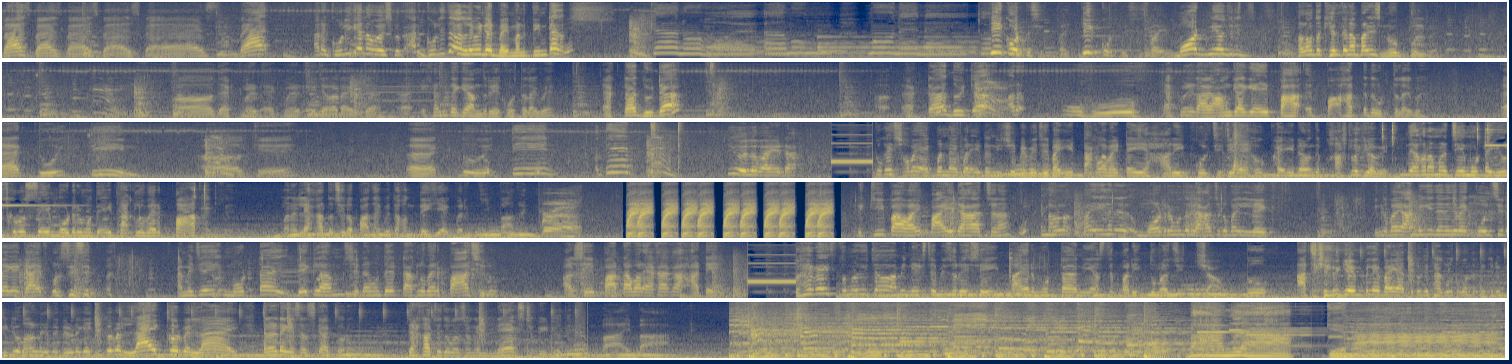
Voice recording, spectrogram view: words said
ব্যাস ব্যাস ব্যাস ব্যাস ব্যাস ব্যাস আরে গুলি কেন ওয়েস্ট করতে আরে গুলি তো আনলিমিটেড ভাই মানে তিনটা কেন হয় এমন মনে নেই তো কি করতেছিস ভাই? কি করতেছিস ভাই? মড নিয়েও যদি ভালো মতো খেলতে না পারিস? নুব বলবে। আহ, এক মিনিট এক মিনিট এই জায়গাটা একটা। আহ, এখান থেকে আমাদেরকে করতে লাগবে? একটা দুইটা। আহ, একটা দুইটা। আরে ওহো এক মিনিট আগে আমাকে আগে এই পাহাড় এই পাহাড়টাতে উঠতে লাগবে। এক দুই তিন। ওকে। এক দুই তিন। তিন। কি হইল ভাই এটা? তো গাইস সবাই একবার না একবার এটা নিশ্চয়ই ভেবেছে, ভাই এই টাকলা ভাইটা, এই হাড়ি কলছি যেটাই হোক, ভাই, এটার মধ্যে ফাঁসলো কীভাবে? কিন্তু এখন আমরা যে মোডটা ইউজ করব, সেই মোডের মধ্যে এই টাকলো ভাইয়ের পা থাকবে। মানে লেখা তো ছিল পা থাকবে, তখন দেখি একবার কি পা থাকবে। কি পা, ভাই? পাই দেখা যাচ্ছে না। আমি ভাবলাম, ভাই, এখানে মোডের মধ্যে লেখা ছিল, ভাই লেগ কিন্তু ভাই, আমি কি জানি যে, ভাই, কলসিটাকে গায়েব করছি আমি যেই মোডটা দেখলাম, সেটার মধ্যে টাকলু ভাইয়ের পা ছিল। আর সেই পাটা আবার একা একা হাঁটে। তো হ্যাঁ গাইস তোমরা যদি চাও আমি নেক্সট এপিসোডে সেই পায়ের মোডটা নিয়ে আসতে পারি, তোমরা যদি চাও। তো আজকের গেম প্লে ভাই, এতটুকু থাকল। তোমাদেরকে যদি ভিডিও ভালো লাগে ভিডিওটাকে কি করবে? লাইক করবে লাইক চ্যানেলটাকে সাবস্ক্রাইব করো। দেখা হচ্ছে তোমার সঙ্গে নেক্সট ভিডিওতে বাই বাই বাংলা গেমার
